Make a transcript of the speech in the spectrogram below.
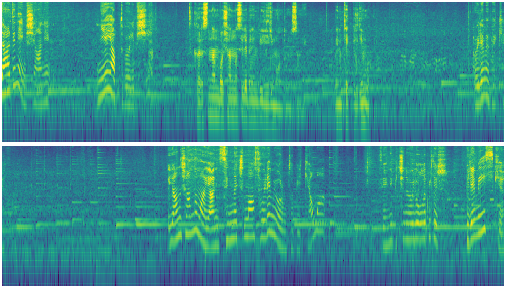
derdi neymiş yani? Niye yaptı böyle bir şey? Karısından boşanmasıyla benim bir ilgim olduğunu sanıyor. Benim tek bilgim bu. Öyle mi peki? Yanlış anlama yani senin açından söylemiyorum tabii ki ama Zeynep için öyle olabilir. Bilemeyiz ki.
